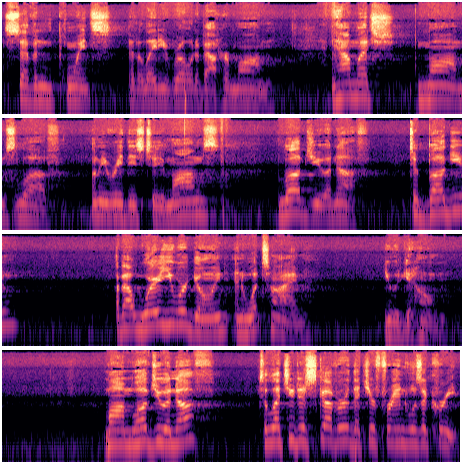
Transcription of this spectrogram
seven points that a lady wrote about her mom and how much moms love. Let me read these to you. Moms loved you enough to bug you about where you were going and what time you would get home. Mom loved you enough to let you discover that your friend was a creep.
